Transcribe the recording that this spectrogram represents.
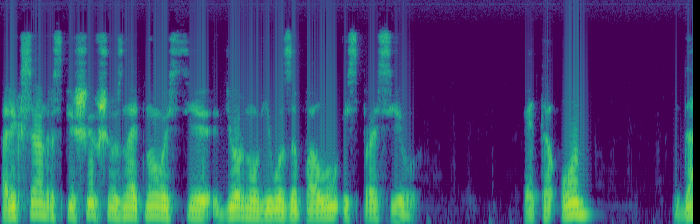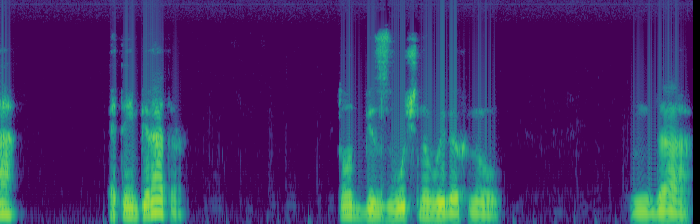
Александр, спешивший узнать новости, дернул его за полу и спросил. «Это он?» «Да. Это император?» Тот беззвучно выдохнул. «Да».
